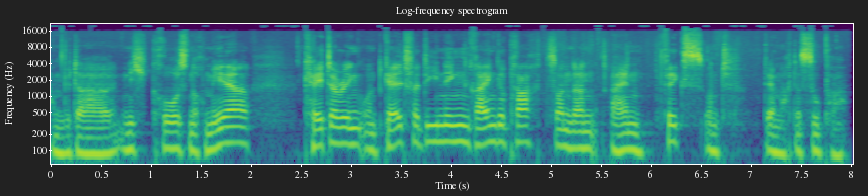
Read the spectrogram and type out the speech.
haben wir da nicht groß noch mehr Catering und Geldverdiening reingebracht, sondern ein Fix und der macht es super.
